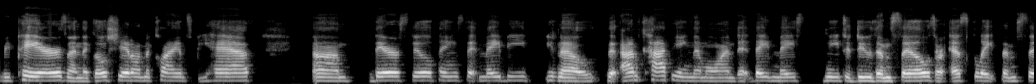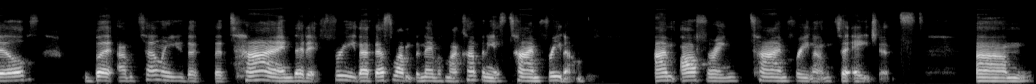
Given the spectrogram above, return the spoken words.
repairs and negotiate on the client's behalf. Um, there are still things that maybe, you know, that I'm copying them on that they may need to do themselves or escalate themselves. But I'm telling you that the time that it free, that that's why the name of my company is Time Freedom. I'm offering time freedom to agents. Um,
